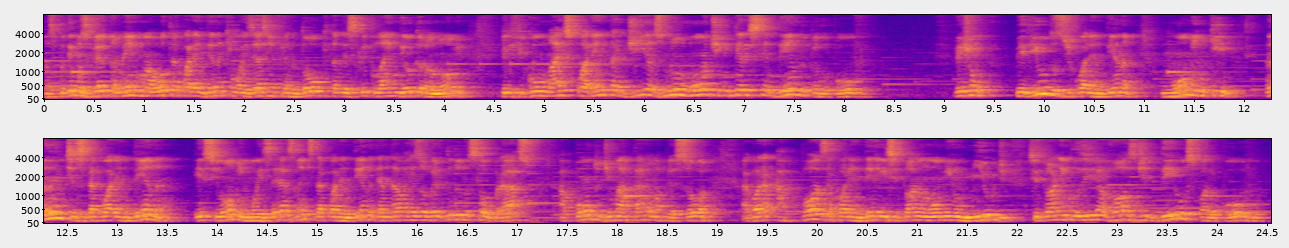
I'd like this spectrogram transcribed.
Nós podemos ver também uma outra quarentena que Moisés enfrentou, que está descrito lá em Deuteronômio, que ele ficou mais 40 dias no monte intercedendo pelo povo. Vejam, períodos de quarentena, um homem que antes da quarentena, esse homem, Moisés, antes da quarentena, tentava resolver tudo no seu braço, a ponto de matar uma pessoa. Agora, após a quarentena, ele se torna um homem humilde, se torna inclusive a voz de Deus para o povo.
